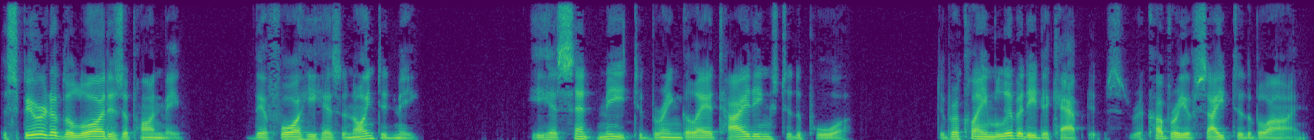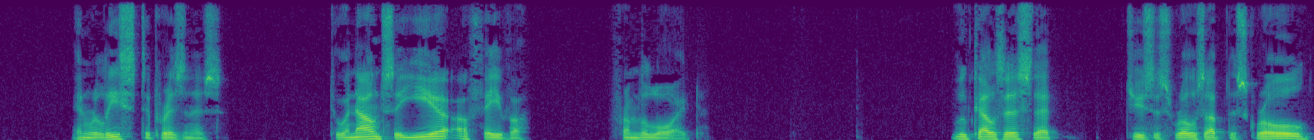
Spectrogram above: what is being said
The Spirit of the Lord is upon me, therefore he has anointed me. He has sent me to bring glad tidings to the poor, to proclaim liberty to captives, recovery of sight to the blind, and release to prisoners, to announce a year of favor from the Lord. Luke tells us that Jesus rolls up the scroll,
